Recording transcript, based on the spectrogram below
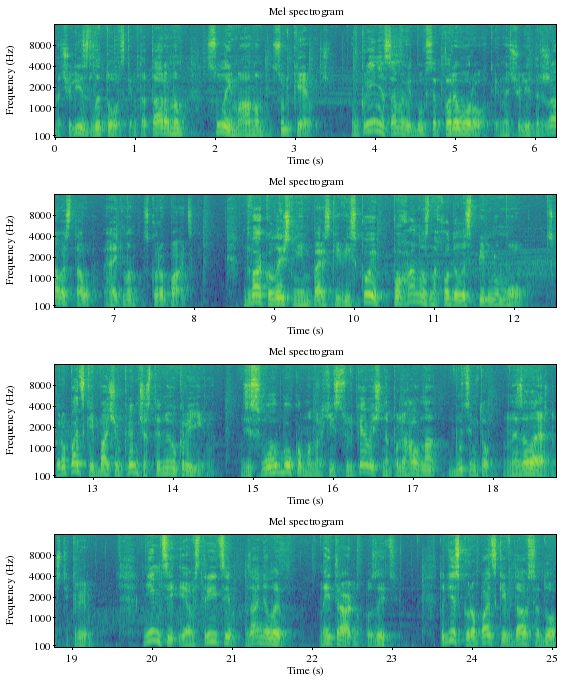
на чолі з литовським татарином Сулейманом Сулькевич. В Україні саме відбувся переворот, і на чолі держави став гетьман Скоропадський. Два колишні імперські військові погано знаходили спільну мову. Скоропадський бачив Крим частиною України. Зі свого боку, монархіст Сулькевич наполягав на буцімто незалежності Криму. Німці і австрійці зайняли нейтральну позицію. Тоді Скоропадський вдався до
